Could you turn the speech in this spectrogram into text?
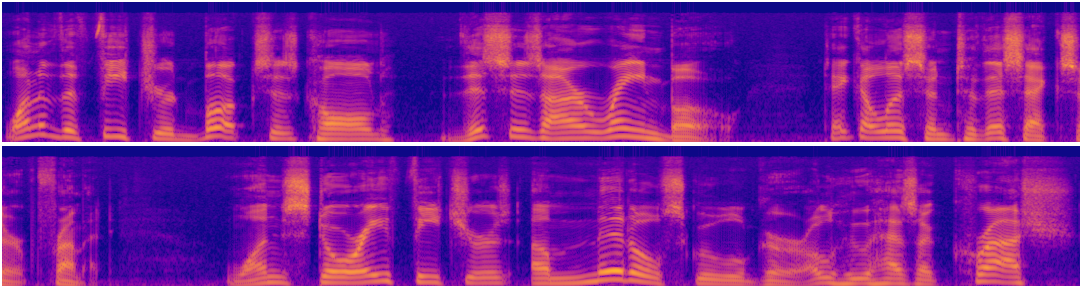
One of the featured books is called This Is Our Rainbow. Take a listen to this excerpt from it. One story features a middle school girl who has a crush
